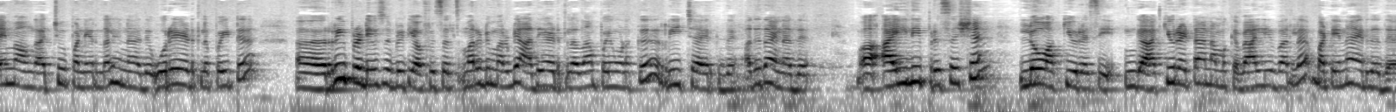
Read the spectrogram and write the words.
டைம் அவங்க அச்சீவ் பண்ணியிருந்தாலும் என்னது? ஒரே இடத்துல போயிட்டு ரீப்ரொடியூசிபிலிட்டி ஆஃப் ரிசல்ட்ஸ் மறுபடியும் மறுபடியும் அதே இடத்துல தான் போய் உனக்கு ரீச் ஆயிருக்குது. அதுதான் என்னது? ஹைலி ப்ரிசிஷன் லோ அக்யூரசி இங்கே அக்யூரேட்டாக நமக்கு வேல்யூ வரல பட் என்ன ஆயிருது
